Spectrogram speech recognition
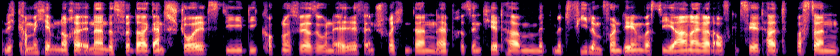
Und ich kann mich eben noch erinnern, dass wir da ganz stolz die, die Cognos Version 11 entsprechend dann äh, präsentiert haben mit, mit vielem von dem, was die Jana gerade aufgezählt hat, was dann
